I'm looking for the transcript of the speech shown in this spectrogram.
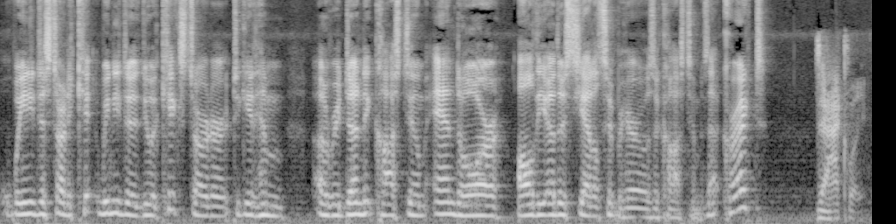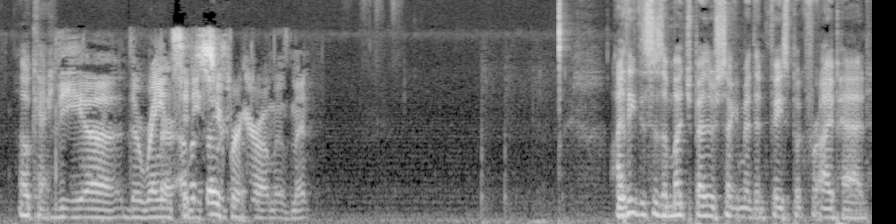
we need to start a ki- we need to do a Kickstarter to get him a redundant costume and or all the other Seattle superheroes a costume. Is that correct? Exactly. Okay. The uh, the Rain I'm City superhero movement. I think this is a much better segment than Facebook for iPad.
